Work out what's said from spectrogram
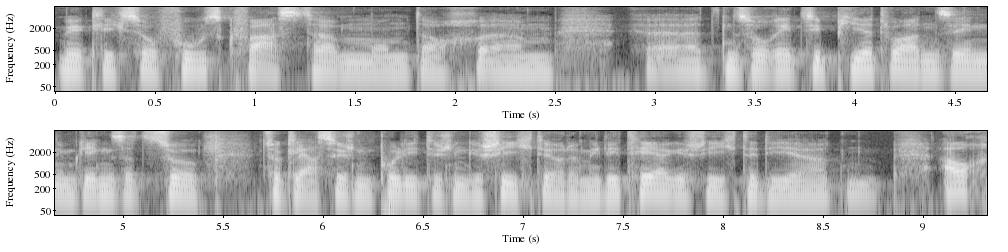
wirklich so Fuß gefasst haben und auch ähm, äh, so rezipiert worden sind, im Gegensatz zur, zur klassischen politischen Geschichte oder Militärgeschichte, die ja auch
